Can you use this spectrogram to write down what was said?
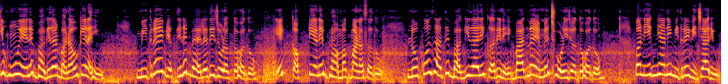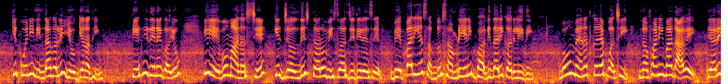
કે હું એને ભાગીદાર બનાવું કે નહીં? મિત્ર એ વ્યક્તિને પહેલેથી જ ઓળખતો હતો. એક કપટી અને ભ્રામક માણસ હતો. લોકો સાથે ભાગીદારી કરીને બાદમાં એમને છોડી જતો હતો. પણ એક જ્ઞાની મિત્રે વિચાર્યું કે કોઈની નિંદા કરવી યોગ્ય નથી. તેથી તેને કહ્યું, એ એવો માણસ છે કે જલ્દી જ તારો વિશ્વાસ જીતી લેશે. વેપારીએ શબ્દો સાંભળી એની ભાગીદારી કરી લીધી. બહુ મહેનત કર્યા પછી નફાની વાત આવે ત્યારે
